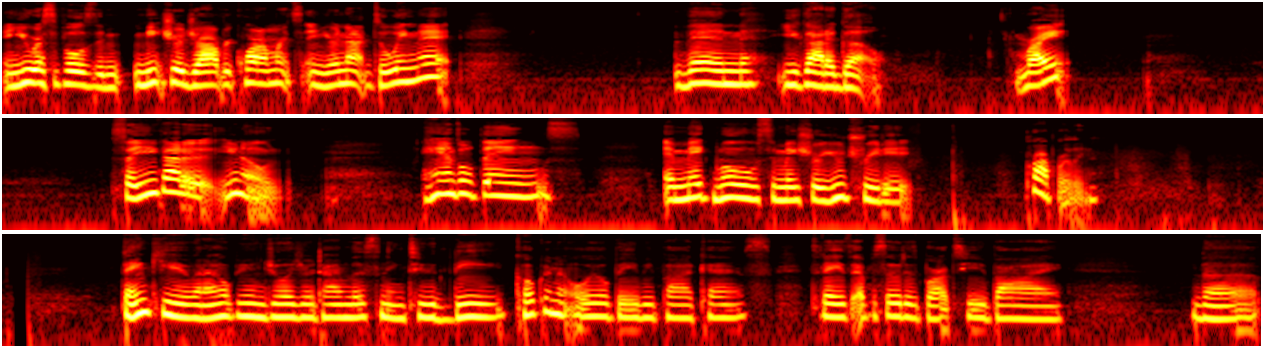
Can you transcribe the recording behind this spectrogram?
and you were supposed to meet your job requirements and you're not doing that then you got to go right? So you got to you know handle things and make moves to make sure you treat it properly Thank you, and I hope you enjoyed your time listening to the Coconut Oil Baby podcast. Today's episode is brought to you by the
